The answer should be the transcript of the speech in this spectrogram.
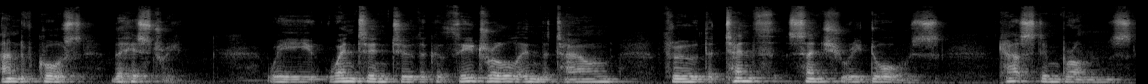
And of course, the history. We went into the cathedral in the town through the 10th century doors, cast in bronze,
